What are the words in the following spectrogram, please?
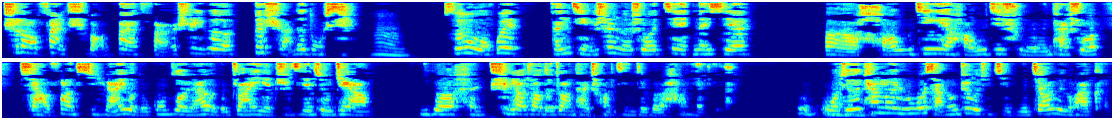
吃到饭、吃饱饭，反而是一个更悬的东西。嗯。所以我会很谨慎的说，建议那些呃毫无经验、毫无基础的人，他说想放弃原有的工作、原有的专业，直接就这样一个很赤条条的状态闯进这个行业里来。我我觉得他们如果想用这个去解决焦虑的话，可能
